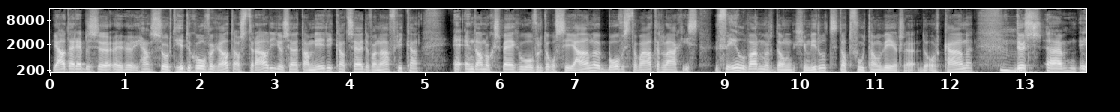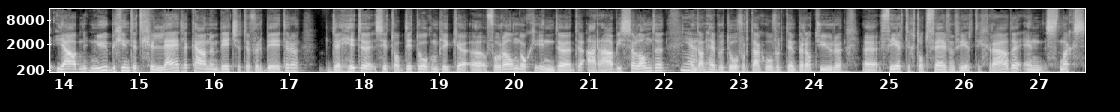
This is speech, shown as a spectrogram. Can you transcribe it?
ja, daar hebben ze uh, ja, een soort hittegolven gehad. Australië, Zuid-Amerika, het zuiden van Afrika. En, dan nog zwijgen we over de oceanen. Bovenste waterlaag is veel warmer dan gemiddeld. Dat voedt dan weer uh, de orkanen. Mm -hmm. Dus um, ja, nu begint het geleidelijk aan een beetje te verbeteren. De hitte zit op dit ogenblik uh, vooral nog in de, de Arabische landen. Ja. En dan hebben we het overdag over temperaturen 40 tot 45 graden. En s'nachts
